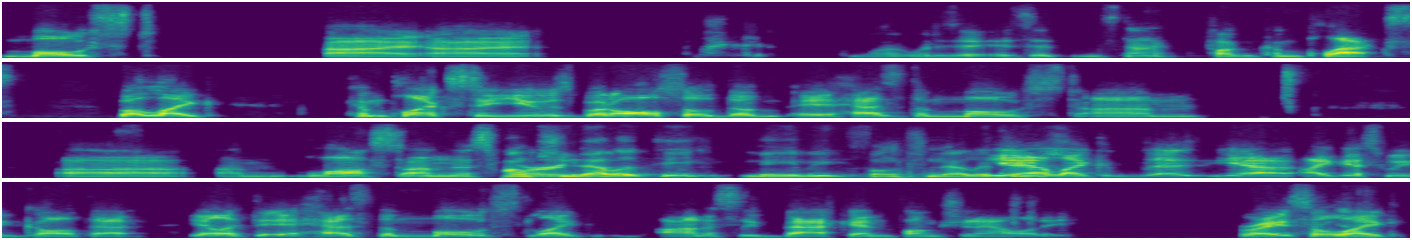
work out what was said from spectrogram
most uh, uh, like what, what is it? Is it? It's not fucking complex, but like complex to use, but also the it has the most. Um, uh, I'm lost on this word. Functionality, maybe functionality. Yeah, like that. Yeah, I guess we could call it that. Yeah, like it has the most, like honestly, back end functionality, right? So Yeah. like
